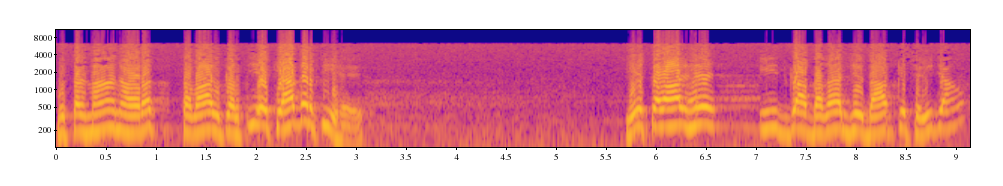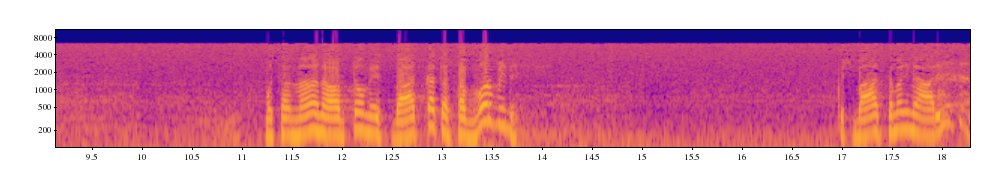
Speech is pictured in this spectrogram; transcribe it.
مسلمان عورت سوال کرتی ہے، کیا کرتی ہے؟ یہ سوال ہے، عیدگاہ بغیر جلباب کے چلی جاؤں؟ مسلمان عورتوں میں اس بات کا تصور بھی نہیں۔ کچھ بات سمجھ میں آ رہی ہے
